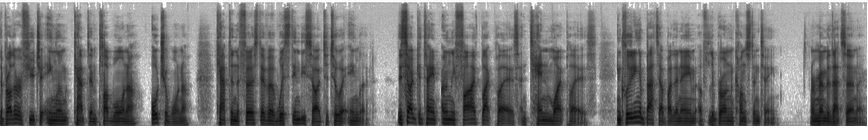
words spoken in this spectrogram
the brother of future England captain Plum Warner, Aucher Warner, captained the first ever West Indies side to tour England. This side contained only five black players and ten white players, including a batter by the name of Lebrun Constantine. Remember that surname.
